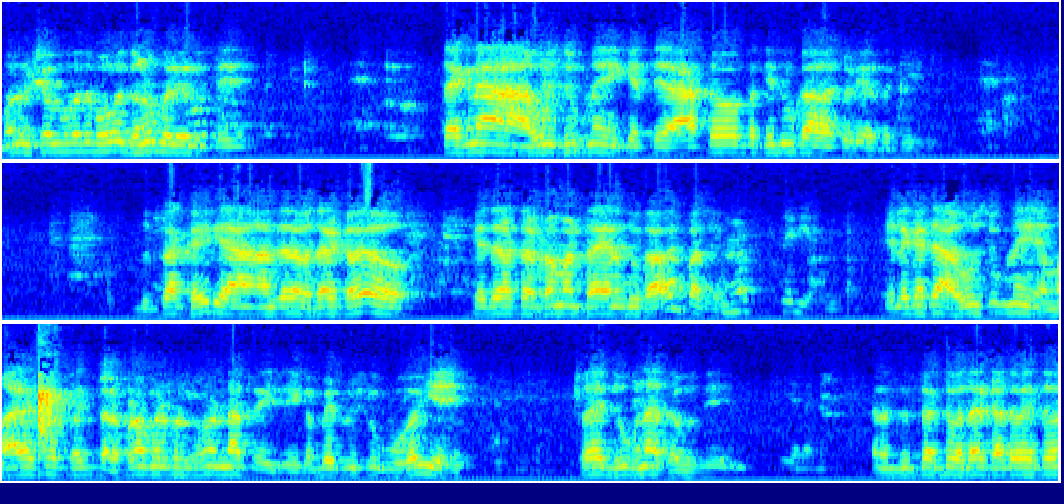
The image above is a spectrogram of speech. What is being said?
મનુષ્ય બધું બહુ ઘણું મળેલું છે. ના આવું સુખ નહીં કે છે. આ તો પછી દુઃખ આવે છોડ્યા પછી. દુઃખ ખાઈ ગયા અંદર વધારે કયો કે જરા તરફડામણ થાય અને દુઃખ આવે ને પાછું? એટલે કે આવું સુખ નહીં. અમારે તો પછી તરફડામણ પણ ના થઈ જાય. ગમે એટલું સુખ ભોગવીએ તો એ દુઃખ ના થવું જોઈએ. અને દૂધ તો વધારે ખાધો હોય તો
